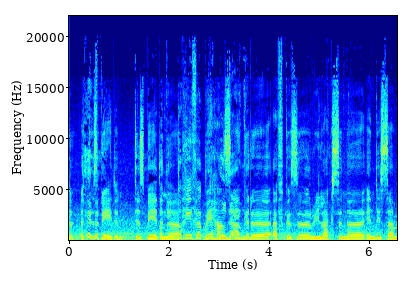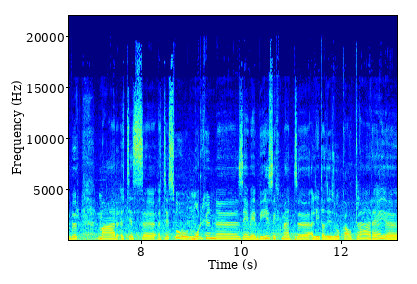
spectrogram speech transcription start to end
het is beiden. Het is beiden. Okay, uh, toch even wij gaan zeker uh, even relaxen in december. Maar het is, het is zo. Morgen zijn wij bezig met... allee, dat is ook al klaar. Hè,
